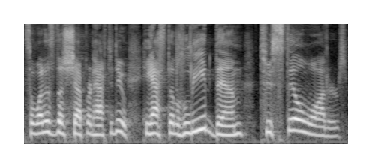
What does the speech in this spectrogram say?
So, what does the shepherd have to do? He has to lead them to still waters.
